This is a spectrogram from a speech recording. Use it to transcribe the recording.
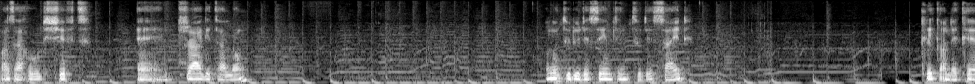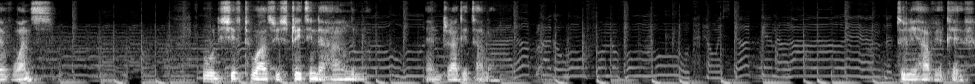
once I hold shift and drag it along. I'm going to do the same thing to this side. Click on the curve once. Hold shift whilst you straighten the hand and drag it along. Till you have your curve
